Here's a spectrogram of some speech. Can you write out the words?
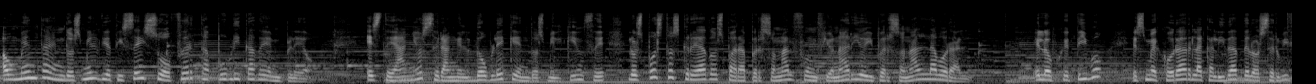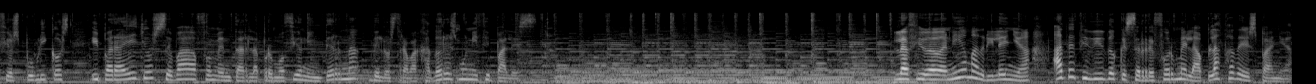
aumenta en 2016 su oferta pública de empleo. Este año serán el doble que en 2015 los puestos creados para personal funcionario y personal laboral. El objetivo es mejorar la calidad de los servicios públicos y para ello se va a fomentar la promoción interna de los trabajadores municipales. La ciudadanía madrileña ha decidido que se reforme la Plaza de España.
